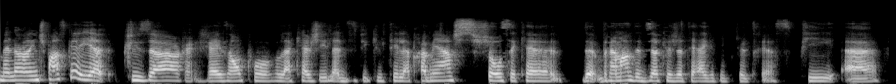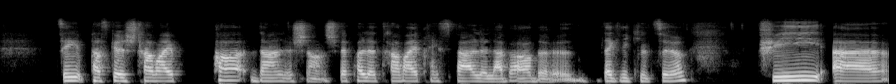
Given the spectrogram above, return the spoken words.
Mais Darlene, je pense qu'il y a plusieurs raisons pour lesquelles j'ai la difficulté. La première chose, c'est que de, vraiment de dire que j'étais agricultrice. Puis, euh, tu sais, parce que je travaille pas dans le champ. Je fais pas le travail principal, le labeur d'agriculture. Puis, euh,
